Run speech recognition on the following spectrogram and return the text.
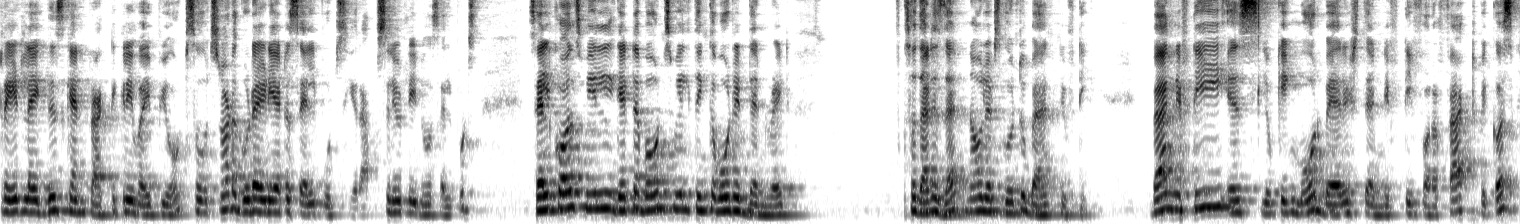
trade like this can practically wipe you out. So it's not a good idea to sell puts here. Absolutely no sell puts. Sell calls, we'll get a bounce, we'll think about it then, right? So that is that. Now let's go to Bank Nifty. Bank Nifty is looking more bearish than Nifty for a fact because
